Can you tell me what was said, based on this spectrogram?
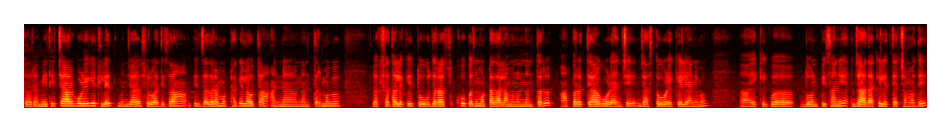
तर मी इथे चार गोळे घेतलेत. म्हणजे सुरुवातीचा पिझ्झा जरा मोठा केला होता आणि न- नंतर मग लक्षात आलं की तो जरा खूपच मोठा झाला. म्हणून नंतर परत त्या गोळ्यांचे जास्त गोळे केले आणि मग एक एक दोन पीसाने जादा केलेत त्याच्यामध्ये.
